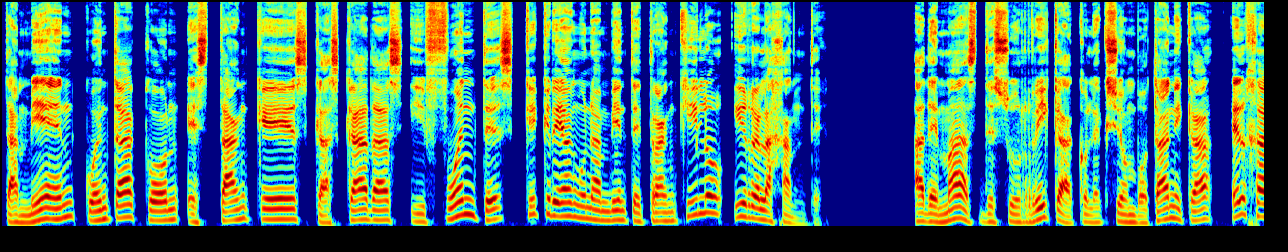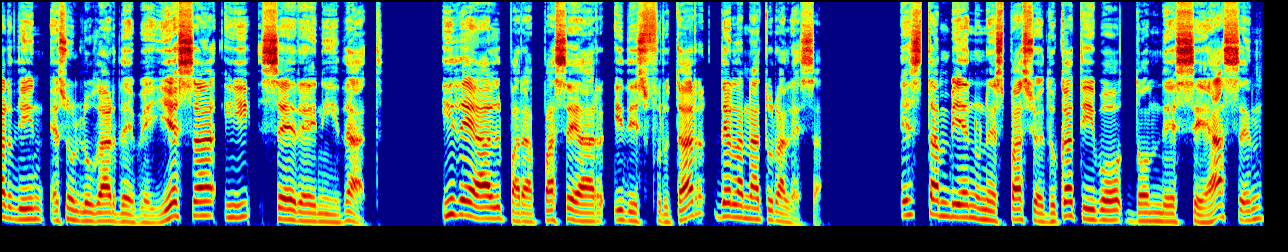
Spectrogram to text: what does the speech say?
También cuenta con estanques, cascadas y fuentes que crean un ambiente tranquilo y relajante. Además de su rica colección botánica, el jardín es un lugar de belleza y serenidad, ideal para pasear y disfrutar de la naturaleza. Es también un espacio educativo donde se hacen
